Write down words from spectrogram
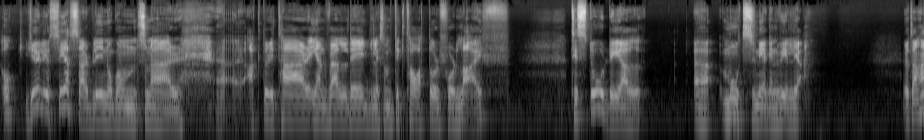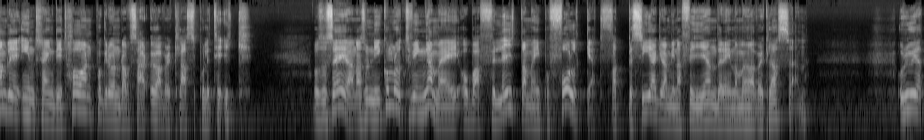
och Julius Caesar blir någon sån här uh, auktoritär, enväldig liksom diktator for life. Till stor del mot sin egen vilja. Utan han blir inträngd i ett hörn på grund av så här överklasspolitik. Och så säger han, alltså ni kommer att tvinga mig och bara förlita mig på folket för att besegra mina fiender inom överklassen. Och du vet,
